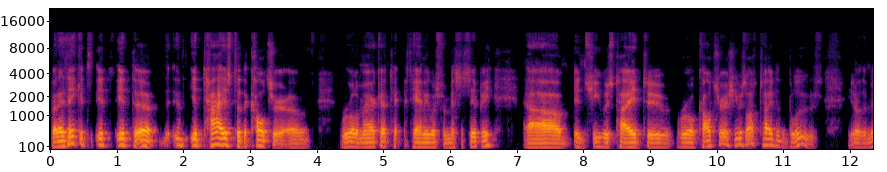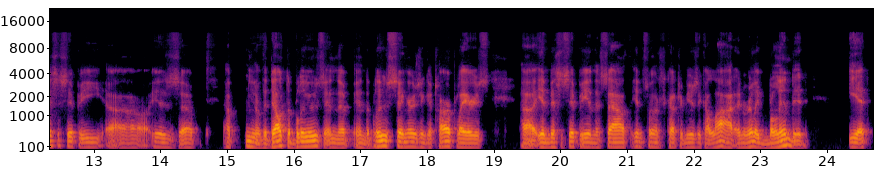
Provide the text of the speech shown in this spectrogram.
But I think it's it it uh, it, it, ties to the culture of rural America. T- Tammy was from Mississippi, uh, and she was tied to rural culture. She was also tied to the blues. You know, the Mississippi uh, is uh, you know the Delta blues and the and the blues singers and guitar players uh, in Mississippi in the South influenced country music a lot and really blended it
